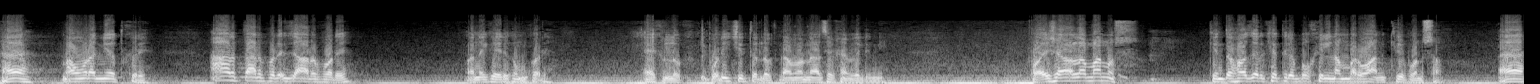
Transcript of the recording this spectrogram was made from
হ্যাঁ মামরা নিয়ত করে। আর তারপরে, যাওয়ার পরে অনেকে এরকম করে। এক লোক, পরিচিত লোক তার মনে আছে ফ্যামিলি নিয়ে। পয়সাওয়ালা মানুষ, কিন্তু হজের ক্ষেত্রে বকিল নাম্বার ওয়ান কৃপন সব। হ্যাঁ?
